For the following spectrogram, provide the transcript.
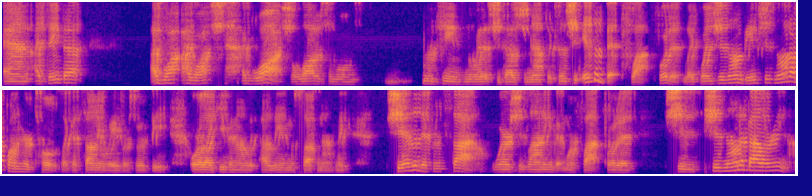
and I think that I've wa- I watched I've watched a lot of Simone's routines and the way that she does gymnastics, and she is a bit flat-footed. Like when she's on beam, she's not up on her toes like a Sanne Wevers would be, or like even a, a Aliya Mustafina. Like she has a different style where she's landing a bit more flat-footed she's she's not a ballerina,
